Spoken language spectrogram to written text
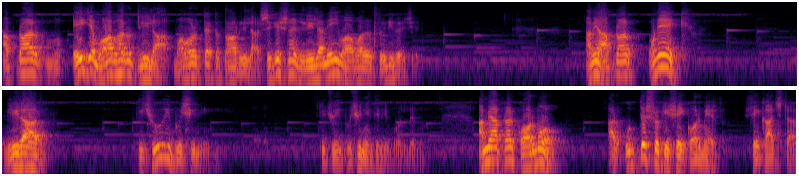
আপনার এই যে মহাভারত লীলা মহাভারতটা একটা তাঁর লীলা, শ্রীকৃষ্ণের লীলা নিয়েই মহাভারত তৈরি হয়েছে। আমি আপনার অনেক লীলার কিছুই বুঝিনি। কিছুই বুঝিনি, তিনি বললেন। আমি আপনার কর্ম আর উদ্দেশ্য কি সেই কর্মের, সেই কাজটার?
